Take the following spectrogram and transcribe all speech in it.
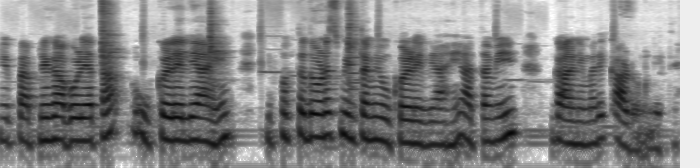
हे आपली गाबोळी आता उकळलेली आहे. ही फक्त दोनच मिनटं मी उकळलेली आहे. आता मी गाळणीमध्ये काढून घेते.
